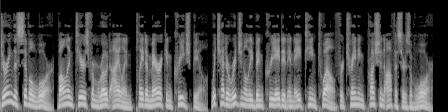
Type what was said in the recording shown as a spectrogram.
During the Civil War, volunteers from Rhode Island played American Kriegsspiel, which had originally been created in 1812 for training Prussian officers of war.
